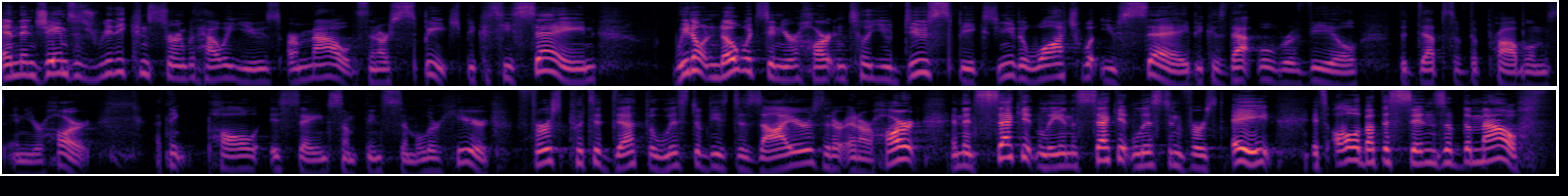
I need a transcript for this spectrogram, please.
And then James is really concerned with how we use our mouths and our speech because he's saying we don't know what's in your heart until you do speak, so you need to watch what you say because that will reveal the depths of the problems in your heart. I think Paul is saying something similar here. First, put to death the list of these desires that are in our heart, and then, secondly, in the second list in verse 8, it's all about the sins of the mouth.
